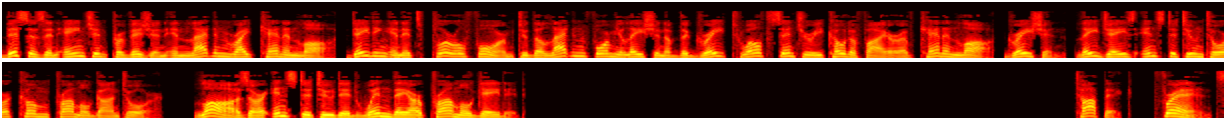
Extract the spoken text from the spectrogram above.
This is an ancient provision in Latin Rite canon law, dating in its plural form to the Latin formulation of the great 12th-century codifier of canon law, Gratian, leges instituuntur cum promulgantur. Laws are instituted when they are promulgated. France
